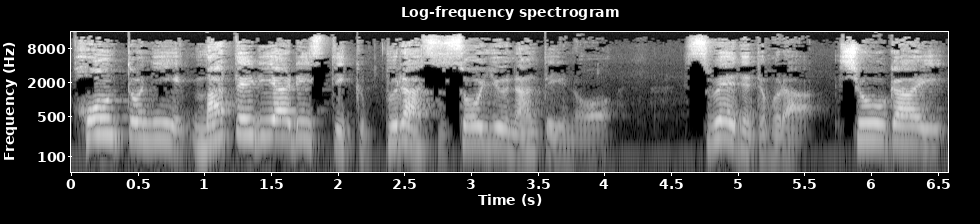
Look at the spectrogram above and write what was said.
本当にマテリアリスティックプラスそういうなんていうのスウェーデンってほら障害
